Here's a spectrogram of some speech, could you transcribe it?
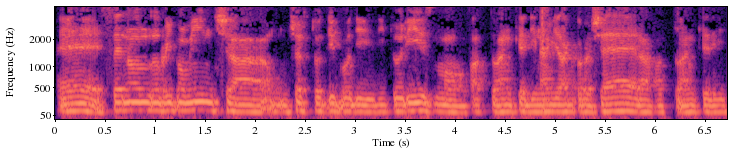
e se non ricomincia un certo tipo di, di turismo fatto anche di navi a crociera, fatto anche di,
